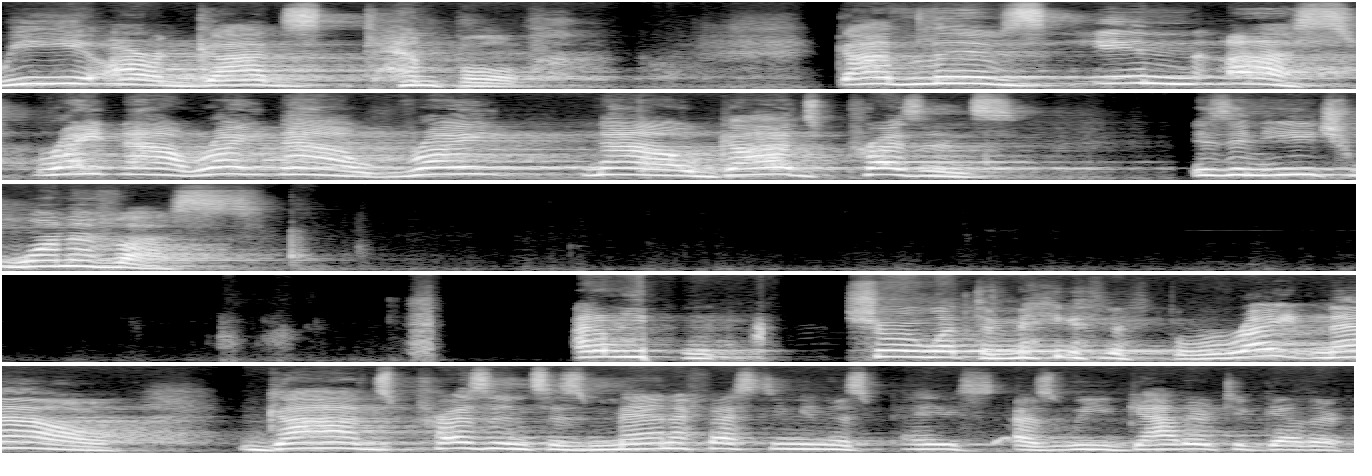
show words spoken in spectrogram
We are God's temple. God lives in us right now, right now, right now. God's presence is in each one of us. I don't even sure what to make of this, but right now, God's presence is manifesting in this place as we gather together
